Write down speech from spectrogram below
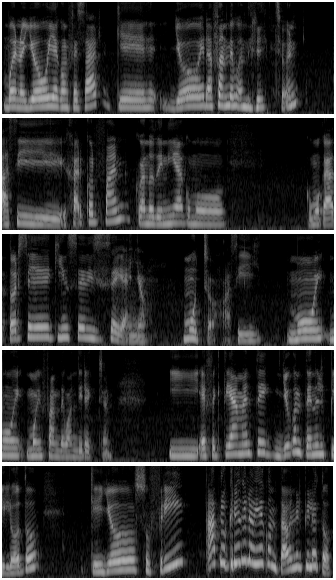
Bueno, yo voy a confesar que yo era fan de One Direction. Así, hardcore fan, cuando tenía como, como 14, 15, 16 años. Mucho. Así, muy, muy, muy fan de One Direction. Y efectivamente, yo conté en el piloto que yo sufrí Ah, pero creo que lo había contado en el piloto.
